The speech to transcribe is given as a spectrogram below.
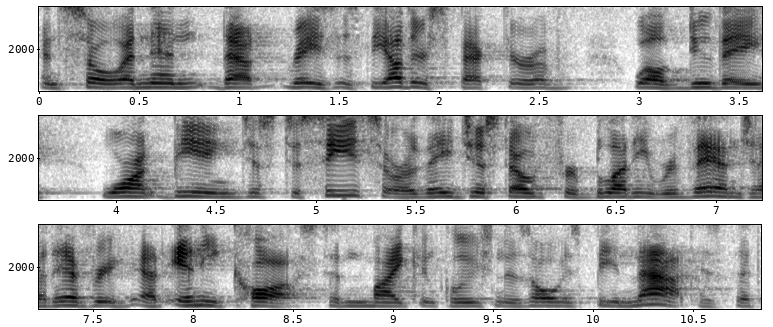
And so, and then that raises the other specter of, well, do they want being just to cease or are they just out for bloody revenge at every at any cost? And my conclusion has always been that is that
